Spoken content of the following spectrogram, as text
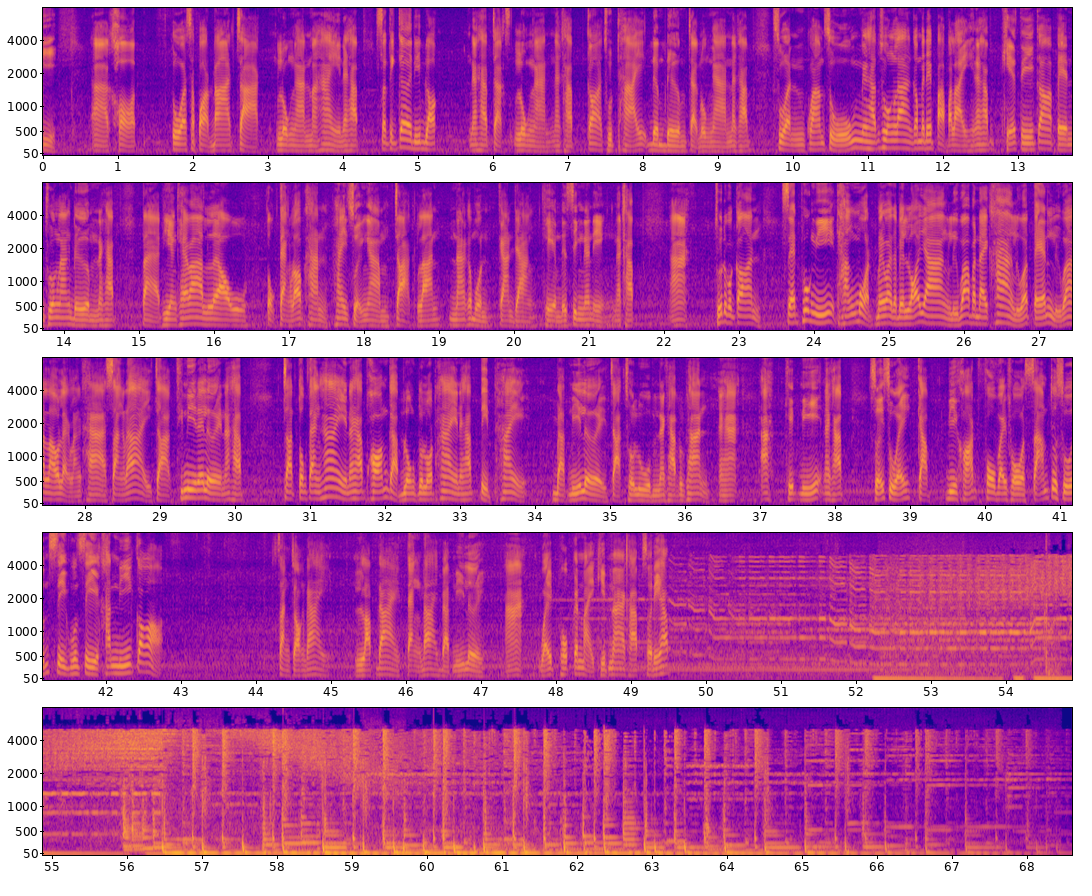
อขอบตัวสปอร์ตบาร์จากโรงงานมาให้นะครับ สติกเกอร์ดีบล็อก นะครับจากโรงงานนะครับ ก็ชุดท้ายเดิมๆจากโรงงานนะครับ ส่วนความสูงนะครับช่วงล่างก็ไม่ได้ปรับอะไรนะครับ เคสนี้ก็เป็นช่วงล่างเดิมนะครับ แต่เพียงแค่ว่าเราตกแต่งรอบคันให้สวยงามจากร้านนากมลการยางเคมเดซิ่งนั่นเองนะครับอะชุดอุปกรณ์เซตพวกนี้ทั้งหมดไม่ว่าจะเป็นล้อยาง หรือว่าบันไดข้าง หรือว่าเต็นท์หรือว่าเราแหลกหลังคาสั่งได้จากที่นี่ได้เลยนะครับ จัดตกแต่งให้นะครับ พร้อมกับลงตัวรถให้นะครับ ติดให้ แบบนี้เลยจากโชว์รูมนะครับทุกท่านนะฮะอะคลิปนี้นะครับ สวยๆ กับ v c o s 4x4 3.0 4x4 คันนี้ก็สั่งจองได้ รับได้แต่งได้แบบนี้เลยอะไว้พบกันใหม่คลิปหน้าครับ สวัสดีครับ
